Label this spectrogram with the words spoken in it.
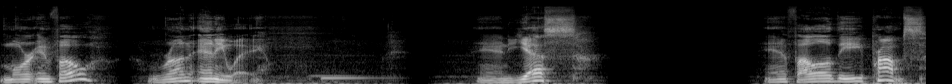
More info, run anyway. And yes, and follow the prompts.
